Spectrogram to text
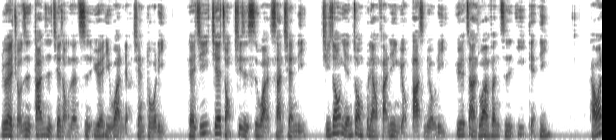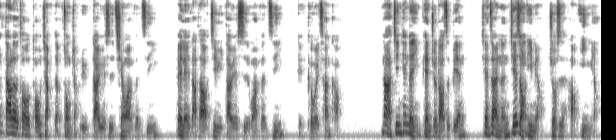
六月九日单日接种人次约一万两千多例，累计接种七十四万三千例，其中严重不良反应有八十六例，约占十万分之一点一。台湾大乐透头奖的中奖率大约是千万分之一，被雷打到的几率大约是万分之一，给各位参考。那今天的影片就到这边，现在能接种疫苗就是好疫苗。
